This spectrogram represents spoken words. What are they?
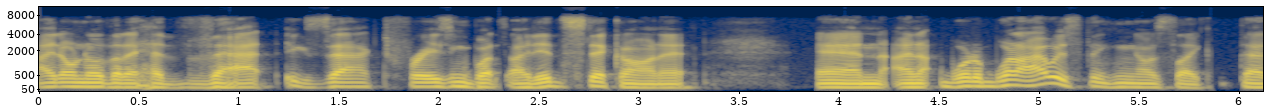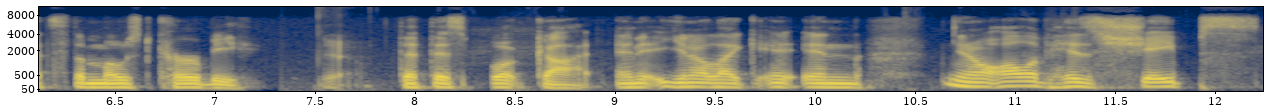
I don't know that I had that exact phrasing, but I did stick on it. And and what what I was thinking, I was like, that's the most Kirby Yeah. that this book got. And it, you know, like in, in you know all of his shapes.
